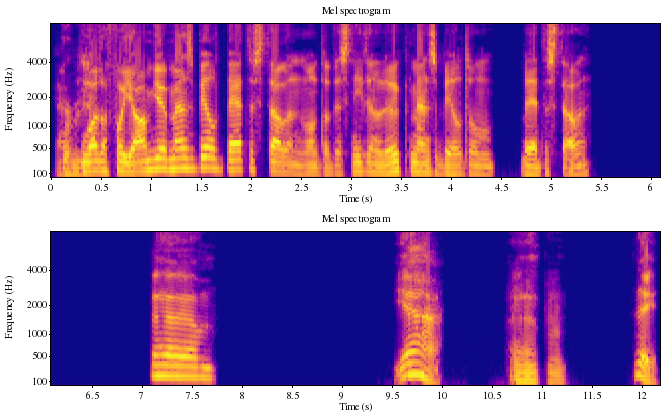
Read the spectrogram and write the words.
Hoe was dat voor jou om je mensbeeld bij te stellen? Want dat is niet een leuk mensbeeld om bij te stellen. Um, ja. Um, nee.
